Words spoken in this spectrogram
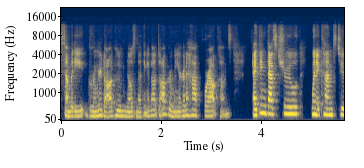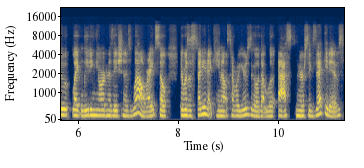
somebody groom your dog who knows nothing about dog grooming. You're going to have poor outcomes. I think that's true when it comes to like leading the organization as well, right? So there was a study that came out several years ago that asked nurse executives,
